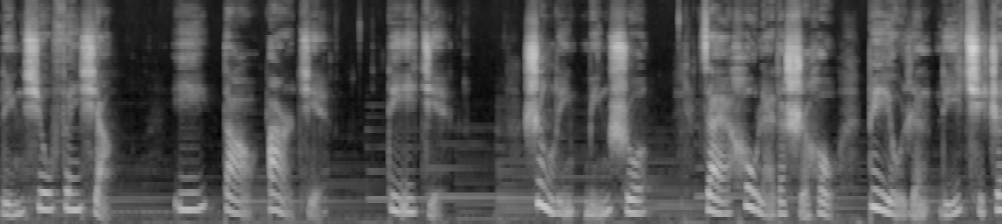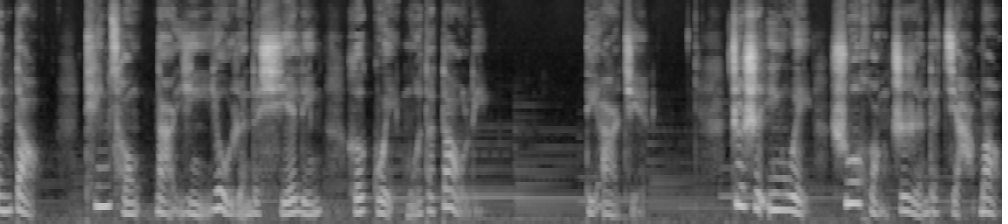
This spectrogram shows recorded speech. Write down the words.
灵修分享一到二节，第一节，圣灵明说。在后来的时候，必有人离弃真道，听从那引诱人的邪灵和鬼魔的道理。第二节，这是因为说谎之人的假冒，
